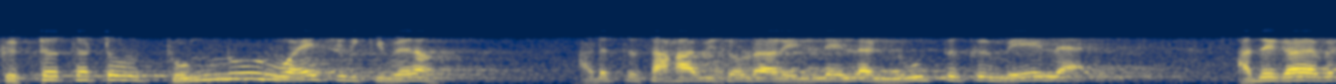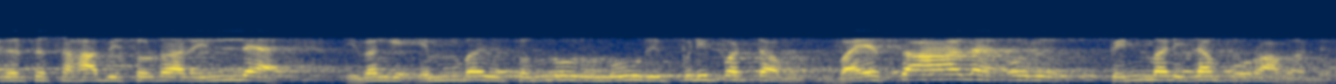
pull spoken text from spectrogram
கிட்டத்தட்ட ஒரு தொண்ணூறு வயசு இருக்குமேனா? அடுத்த சஹாபி சொல்றாரு இல்லை இல்லை நூற்றுக்கு மேலே. அதுக்காக அடுத்த சஹாபி சொல்றாரு இல்லை இவங்க எண்பது தொண்ணூறு நூறு இப்படிப்பட்ட வயசான ஒரு பெண்மணி தான் போறாங்கன்னு.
